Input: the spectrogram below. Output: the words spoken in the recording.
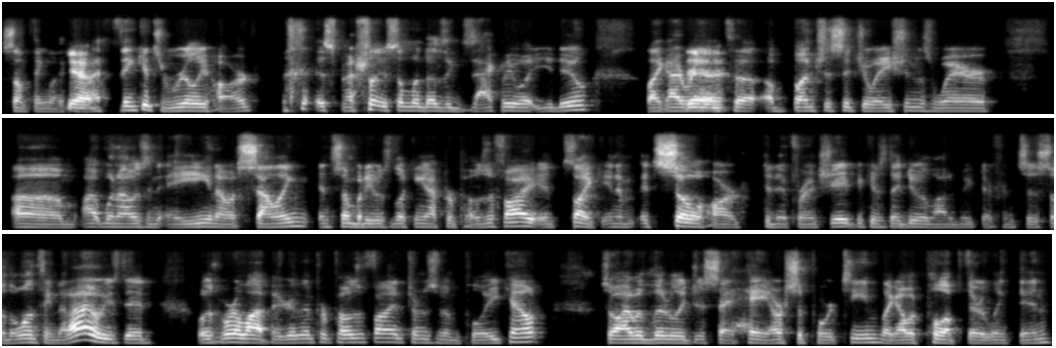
Something like yeah. that. I think it's really hard, especially if someone does exactly what you do. Like I ran yeah. into a bunch of situations where um I, when i was in ae and i was selling and somebody was looking at proposify it's like in a, it's so hard to differentiate because they do a lot of big differences so the one thing that i always did was we're a lot bigger than proposify in terms of employee count so i would literally just say hey our support team like i would pull up their linkedin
